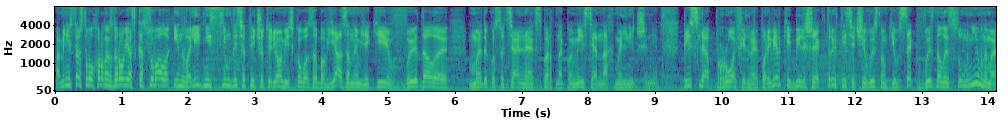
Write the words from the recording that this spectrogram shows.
А Міністерство охорони здоров'я скасувало інвалідність 74 військовозобов'язаним, які видали медико-соціальна експертна комісія на Хмельниччині. Після профільної перевірки більше як три тисячі висновків СЕК визнали сумнівними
